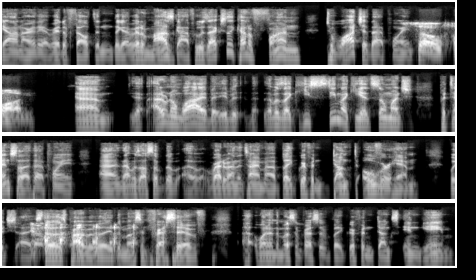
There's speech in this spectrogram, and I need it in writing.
Gallinari. They got rid of Felton. They got rid of Mozgov, who was actually kind of fun to watch at that point. so fun. Um, I don't know why, but it, that- that was like he seemed like he had so much potential at that point. Uh, and that was also the uh, right around the time uh, Blake Griffin dunked over him. which uh, still is probably the most impressive, uh, one of the most impressive Blake Griffin dunks in game.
